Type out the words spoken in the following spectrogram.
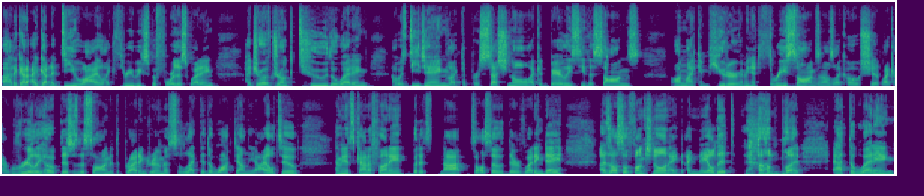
i got i'd gotten a dui like three weeks before this wedding I drove drunk to the wedding. I was DJing like the processional. I could barely see the songs on my computer. I mean, it had three songs, and I was like, oh shit, like I really hope this is the song that the bride and groom have selected to walk down the aisle to. I mean, it's kind of funny, but it's not. It's also their wedding day. I was also functional and I, I nailed it. Um, but at the wedding,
